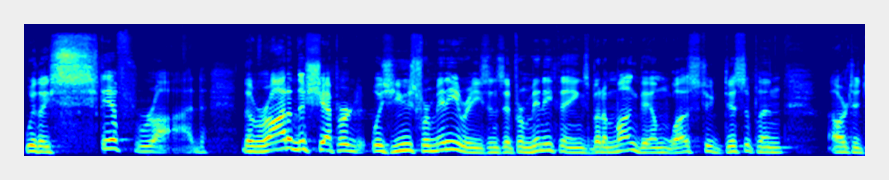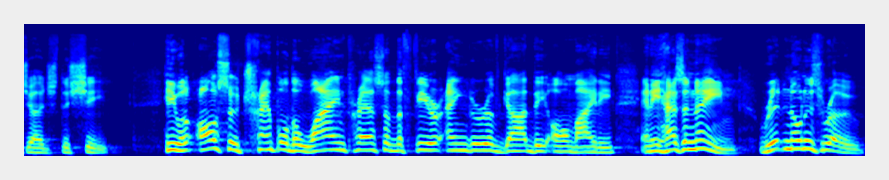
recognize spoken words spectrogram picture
with a stiff rod. The rod of the shepherd was used for many reasons and for many things, but among them was to discipline or to judge the sheep. He will also trample the winepress of the fear, anger of God the Almighty. And he has a name written on his robe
